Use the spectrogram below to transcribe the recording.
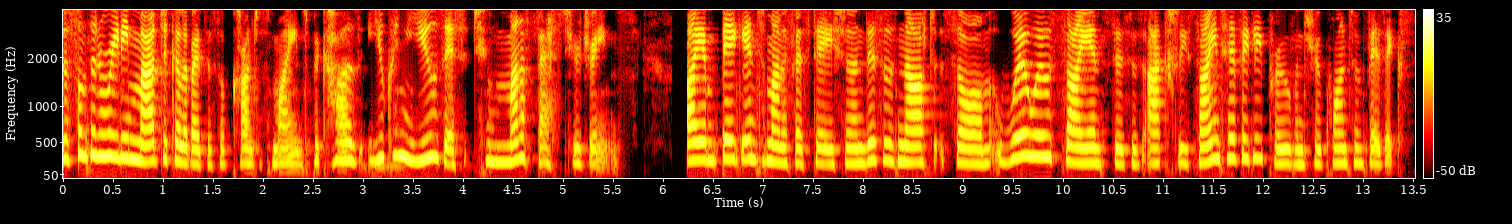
There's something really magical about the subconscious mind because you can use it to manifest your dreams. I am big into manifestation and this is not some woo woo science. This is actually scientifically proven through quantum physics.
